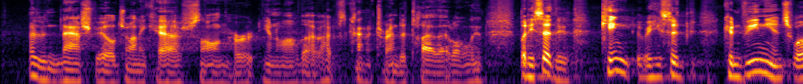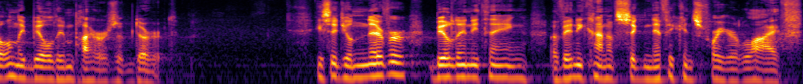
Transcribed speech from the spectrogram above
was in Nashville, Johnny Cash song hurt, you know, all that. I was kind of trying to tie that all in. But he said, King, he said, convenience will only build empires of dirt. He said, You'll never build anything of any kind of significance for your life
